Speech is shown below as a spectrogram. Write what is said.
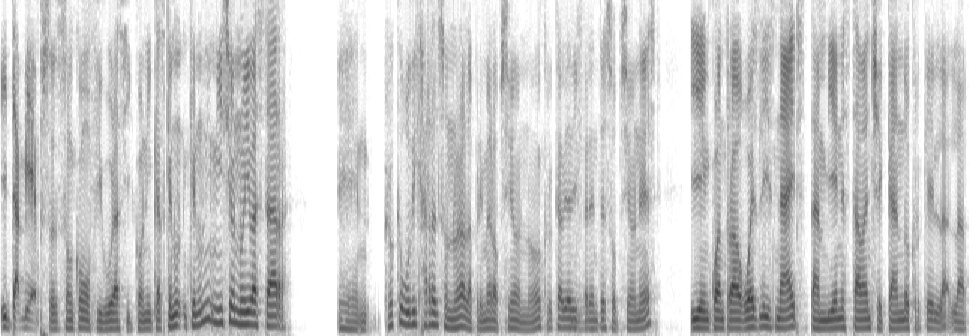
y también pues, son como figuras icónicas. Que en un, que en un inicio no iba a estar. eh, creo que Woody Harrelson no era la primera opción, ¿no? Creo que había Mm. diferentes opciones. Y en cuanto a Wesley Snipes, también estaban checando, creo que la, la,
